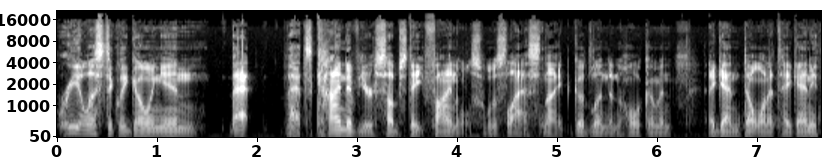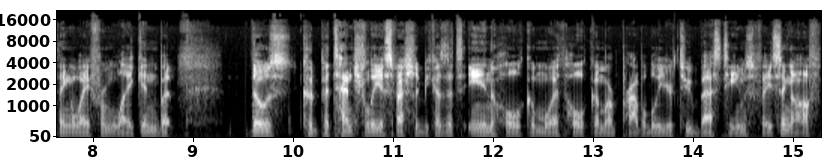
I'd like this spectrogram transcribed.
realistically, going in, that that's kind of your sub-state finals was last night, Goodland and Holcomb. And again, don't want to take anything away from Lakin, but those could potentially, especially because it's in Holcomb with Holcomb, are probably your two best teams facing off.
